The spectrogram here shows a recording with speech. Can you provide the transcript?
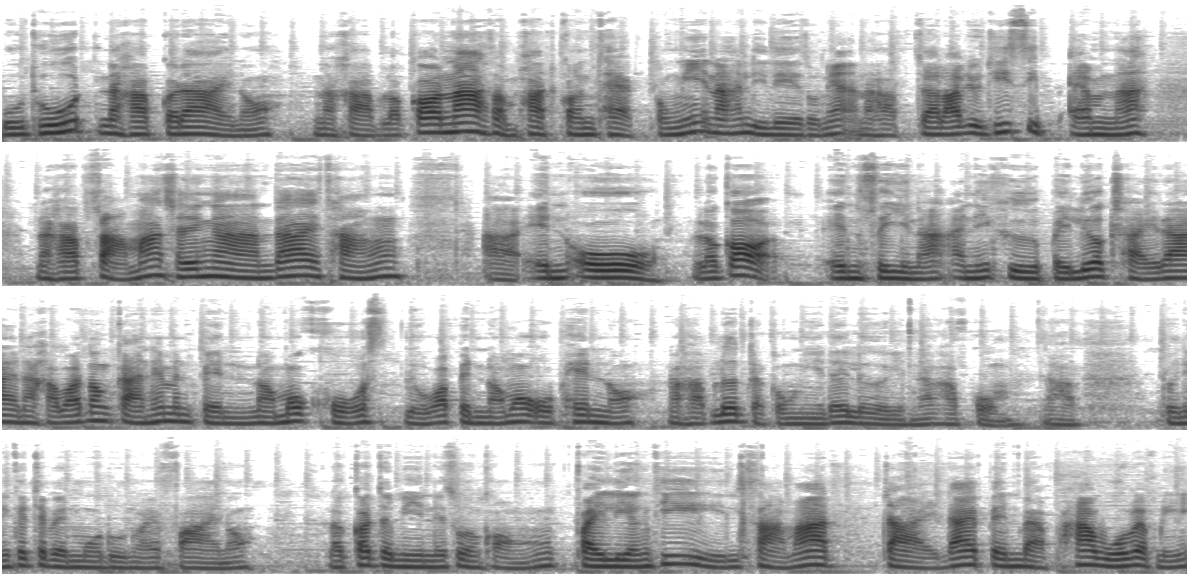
บลูทูธนะครับก็ได้เนาะนะครับแล้วก็หน้าสัมผัสคอนแทคตรงนี้นะรีเลย์ตรงเนี้ยนะครับจะรับอยู่ที่ 10 แอมป์นะนะครับสามารถใช้งานได้ทั้ง NO แล้วก็ NC นะ อันนี้คือไปเลือกใช้ได้นะครับ ว่าต้องการให้มันเป็น normal close หรือว่าเป็น normal open เนาะนะครับเลือกจากตรงนี้ได้เลยนะครับผมนะครับตัวนี้ก็จะเป็นโมดูล Wi-Fi เนาะแล้วก็จะมีในส่วนของไฟเลี้ยงที่สามารถจ่ายได้เป็นแบบ5โวลต์แบบนี้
